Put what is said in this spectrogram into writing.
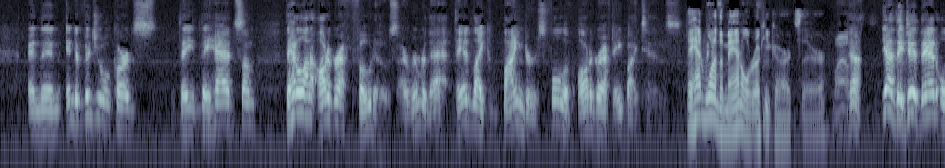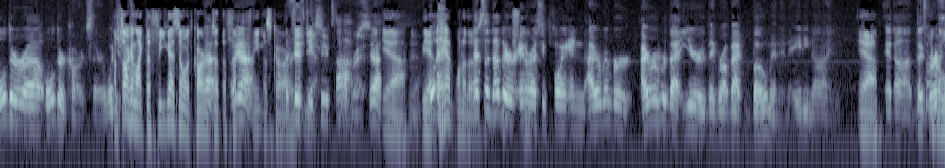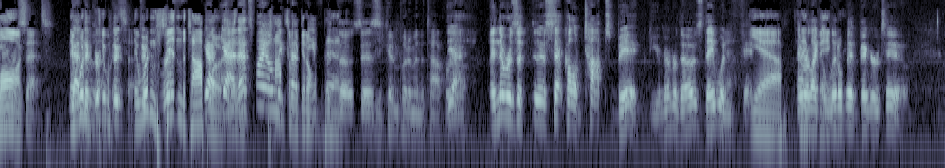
and then individual cards. They they had some. They had a lot of autographed photos. I remember that they had like binders full of autographed eight by tens. They had one of the Mantle rookie cards there. Wow. Yeah. Yeah, they did. They had older uh, older cards there. Which I'm talking like the you guys know what card I'm talking the Oh, fucking yeah. famous the card. 52 Topps. Right. Yeah. Yeah, Yeah. yeah, Well, they had one of those. That's another Sure. interesting point, and I remember I remember that year they brought back Bowman in '89, Yeah, and uh, the That's one Griffin. long. favorite sets. They Yeah, wouldn't. the- they, would- the they wouldn't Griff- fit in the top Yeah, load. yeah, that's my only Tops them pet would get all peeve with bent. those You couldn't put them in the top row. yeah, and there was a, a set called Topps Big. Do you remember those? They wouldn't fit. Yeah, They were like a little bit bigger too,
